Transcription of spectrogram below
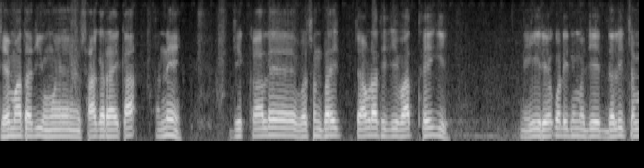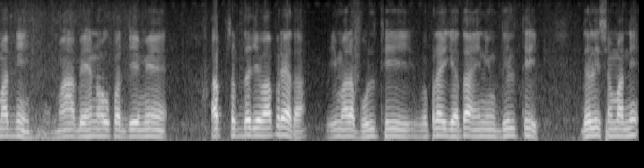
જય માતાજી, હું સાગર રાયકા અને જે કાલે વસંતભાઈ ચાવડાથી જે વાત થઈ ગઈ ને એ રેકોર્ડિંગમાં જે દલિત સમાજની મા બહેનો ઉપર જે મેં અપશબ્દ જે વાપર્યા હતા એ મારા ભૂલથી વપરાઈ ગયા હતા. એની હું દિલથી દલિત સમાજની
